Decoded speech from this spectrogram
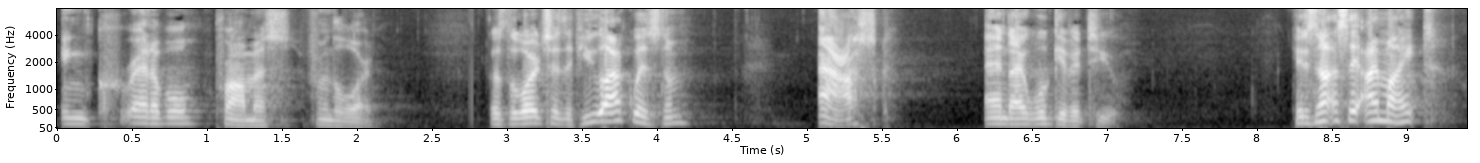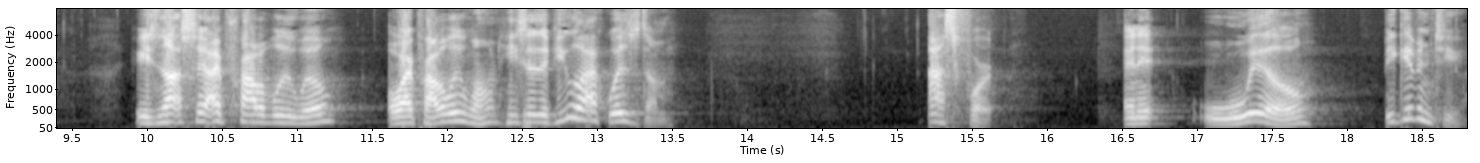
incredible promise from the Lord. Because the Lord says, if you lack wisdom, ask, and I will give it to you. He does not say, I might. He does not say, I probably will, or I probably won't. He says, if you lack wisdom, ask for it, and it will be given to you.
